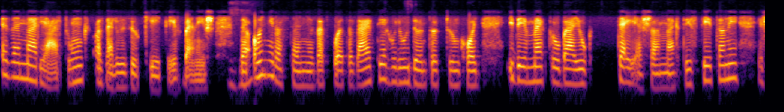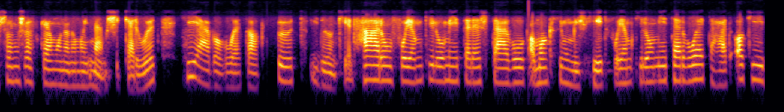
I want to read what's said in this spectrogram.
ezen már jártunk az előző két évben is. Uh-huh. De annyira szennyezett volt az ártér, hogy úgy döntöttünk, hogy idén megpróbáljuk teljesen megtisztítani, és sajnos azt kell mondanom, hogy nem sikerült. Hiába voltak öt, időnként három folyam kilométeres távok, a maximum is hét folyam kilométer volt, tehát aki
